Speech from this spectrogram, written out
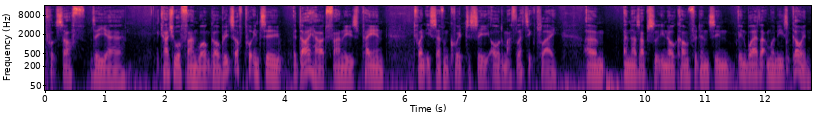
puts off the uh, casual fan won't go, but it's off putting to a die-hard fan who's paying 27 quid to see Oldham Athletic play um, and has absolutely no confidence in, in where that money's going.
